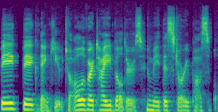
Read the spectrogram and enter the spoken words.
big, big thank you to all of our Tyee builders who made this story possible.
